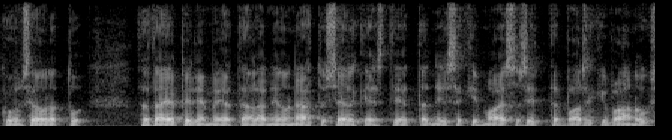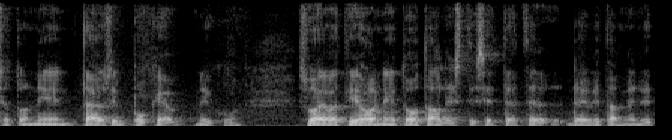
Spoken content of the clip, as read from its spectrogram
kun on seurattu tätä epidemiaa täällä, niin on nähty selkeästi, että niissäkin maissa sitten varsinkin vanhukset on niin täysin puke, niin kuin suojavat ihon niin totaalisti sitten, että D-vitamiinit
